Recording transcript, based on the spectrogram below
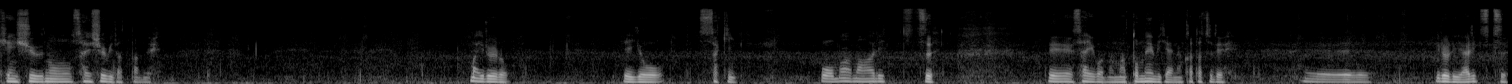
研修の最終日だったんで。まあいろいろ営業先をまあ回りつつ、えー、最後のまとめみたいな形で、えー、いろいろやりつつ。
